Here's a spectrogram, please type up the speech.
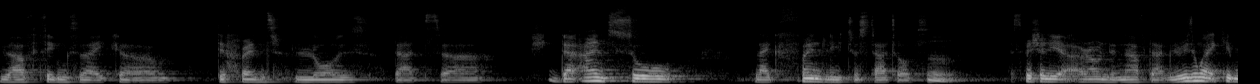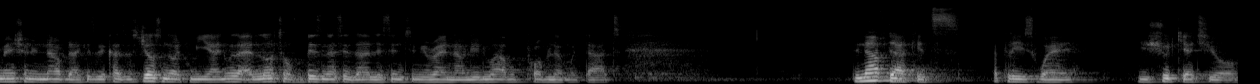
you have things like um, different laws that uh, that aren't so like friendly to startups, especially around the NAFDAC. The reason why I keep mentioning NAFDAC is because it's just not me. I know that a lot of businesses that are listening to me right now they do have a problem with that. The NAFDAC it's a place where you should get your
